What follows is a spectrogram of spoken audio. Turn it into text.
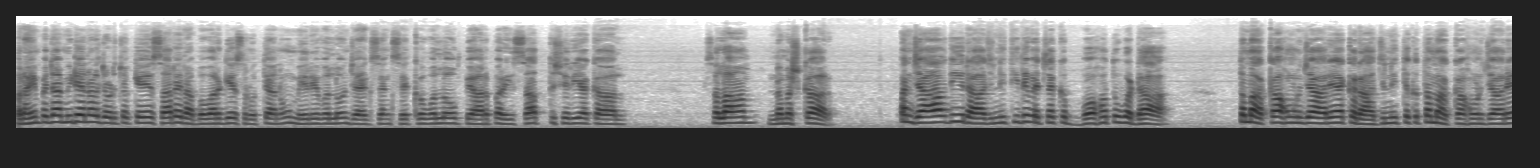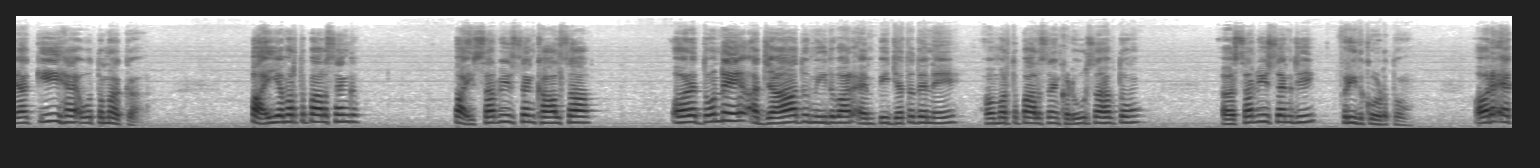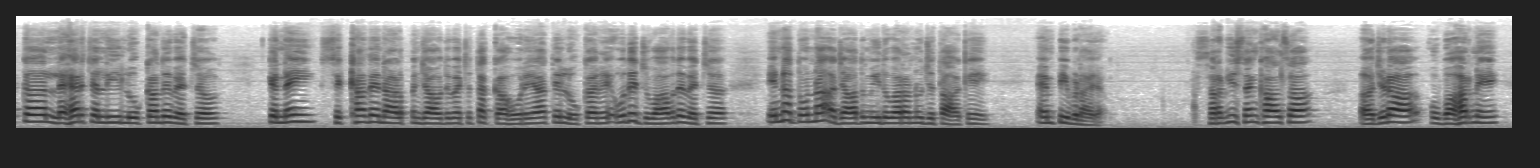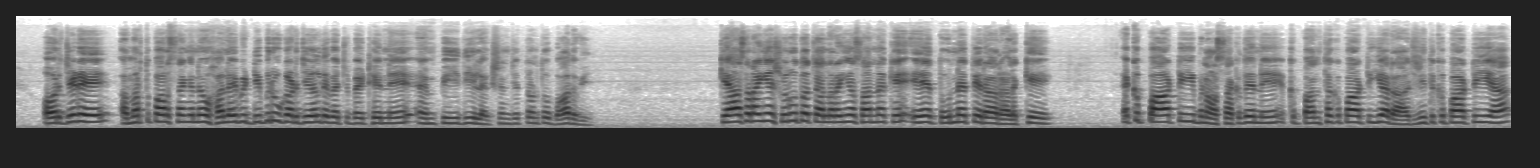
Prime Punjab media ਨਾਲ ਜੁੜ ਚੁੱਕੇ ਸਾਰੇ ਰੱਬ ਵਰਗੇ ਸਰੋਤਿਆਂ ਨੂੰ ਮੇਰੇ ਵੱਲੋਂ ਜੈਗ ਸਿੰਘ ਸਿੱਖ ਵੱਲੋਂ ਪਿਆਰ ਭਰੀ ਸਤਿ ਸ਼੍ਰੀ ਅਕਾਲ। ਸਲਾਮ ਨਮਸਕਾਰ। ਪੰਜਾਬ ਦੀ ਰਾਜਨੀਤੀ ਦੇ ਵਿੱਚ ਇੱਕ ਬਹੁਤ ਵੱਡਾ ਧਮਾਕਾ ਹੋਣ ਜਾ ਰਿਹਾ ਇੱਕ ਰਾਜਨੀਤਿਕ ਧਮਾਕਾ ਹੋਣ ਜਾ ਰਿਹਾ। ਕੀ ਹੈ ਉਹ ਧਮਾਕਾ? ਭਾਈ ਅਮਰਤਪਾਲ ਸਿੰਘ ਭਾਈ ਸਰਬੀਰ ਸਿੰਘ ਖਾਲਸਾ ਔਰ ਇਹ ਦੋਨੇ ਆਜ਼ਾਦ ਉਮੀਦਵਾਰ ਐਮਪੀ ਜਿੱਤਦੇ ਨੇ ਅਮਰਤਪਾਲ ਸਿੰਘ ਖਡੂਰ ਸਾਹਿਬ ਤੋਂ ਅ, ਸਰਬਜੀਤ ਸਿੰਘ ਜੀ ਫਰੀਦਕੋਟ ਤੋਂ। ਔਰ ਇੱਕ ਲਹਿਰ ਚੱਲੀ ਲੋਕਾਂ ਦੇ ਵਿੱਚ ਕਿ ਨਹੀਂ, ਸਿੱਖਾਂ ਦੇ ਨਾਲ ਪੰਜਾਬ ਦੇ ਵਿੱਚ ਧੱਕਾ ਹੋ ਰਿਹਾ ਤੇ ਲੋਕਾਂ ਨੇ ਉਹਦੇ ਜਵਾਬ ਦੇ ਵਿੱਚ ਇਹਨਾਂ ਦੋਨਾਂ ਆਜ਼ਾਦ ਉਮੀਦਵਾਰਾਂ ਨੂੰ ਜਿਤਾ ਕੇ ਐਮਪੀ ਬਣਾਇਆ। ਸਰਬਜੀਤ ਸਿੰਘ ਖਾਲਸਾ ਜਿਹੜਾ ਉਹ ਬਾਹਰ ਨੇ ਔਰ ਜਿਹੜੇ ਅਮਰਤਪਾਲ ਸਿੰਘ ਨੇ ਉਹ ਹਲੇ ਵੀ ਡਿਬਰੂਗੜ੍ਹ ਜੇਲ੍ਹ ਦੇ ਵਿੱਚ ਬੈਠੇ ਨੇ ਐਮਪੀ ਦੀ ਇਲੈਕਸ਼ਨ ਜਿੱਤਣ ਤੋਂ ਬਾਅਦ ਵੀ। ਕਿਆਸ ਰਾਈਆਂ ਸ਼ੁਰੂ ਤੋਂ ਚੱਲ ਰਹੀਆਂ ਸਨ ਕਿ ਇਹ ਦੋਨੇ ਧਿਰਾਂ ਰਲ ਕੇ ਇੱਕ ਪਾਰਟੀ ਬਣਾ ਸਕਦੇ ਨੇ, ਇੱਕ ਪੰਥਕ ਪਾਰਟੀ ਆ ਰਾਜਨੀਤਿਕ ਪਾਰਟੀ ਆ।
